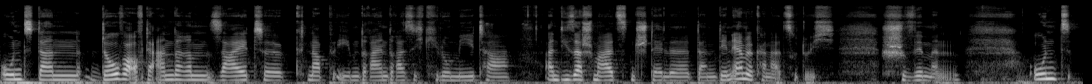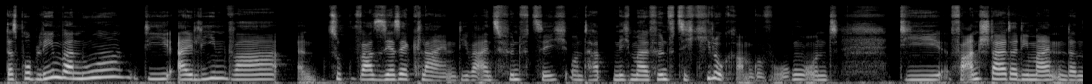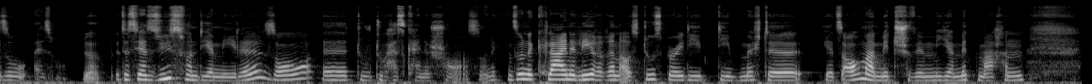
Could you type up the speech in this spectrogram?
und dann Dover auf der anderen Seite knapp eben 33 Kilometer an dieser schmalsten Stelle dann den Ärmelkanal zu durchschwimmen. Und das Problem war nur, die Eileen war, war sehr, sehr klein. Die war 1,50 und hat nicht mal 50 Kilogramm gewogen. Und die Veranstalter, die meinten dann so, also das ist ja süß von dir, Mädel, so, äh, du, du hast keine Chance. So eine, so eine kleine Lehrerin aus Dewsbury, die, die möchte jetzt auch mal mitschwimmen, hier mitmachen.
